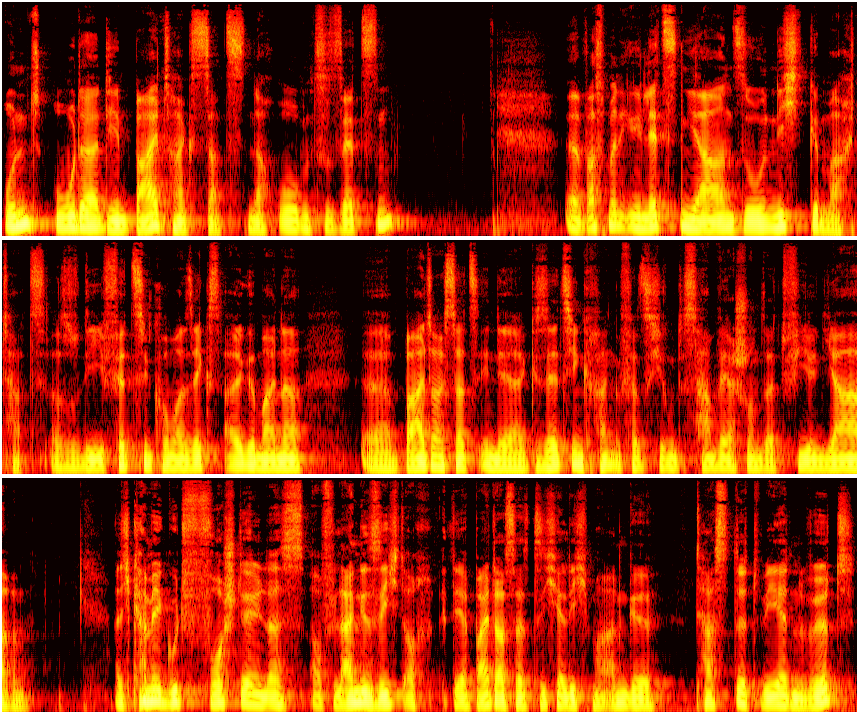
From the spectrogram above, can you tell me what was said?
und oder den Beitragssatz nach oben zu setzen, äh, was man in den letzten Jahren so nicht gemacht hat. Also die 14,6 allgemeiner äh, Beitragssatz in der gesetzlichen Krankenversicherung, das haben wir ja schon seit vielen Jahren. Also ich kann mir gut vorstellen, dass auf lange Sicht auch der Beitragssatz sicherlich mal angetastet werden wird.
